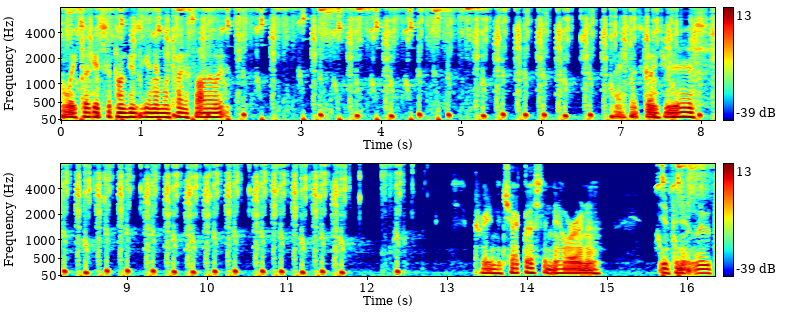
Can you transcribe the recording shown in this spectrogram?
I'll wait till it gets the pumpkins again and we'll try to follow it. Alright, so it's going through this. Creating the checklist and now we're in a infinite loop.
